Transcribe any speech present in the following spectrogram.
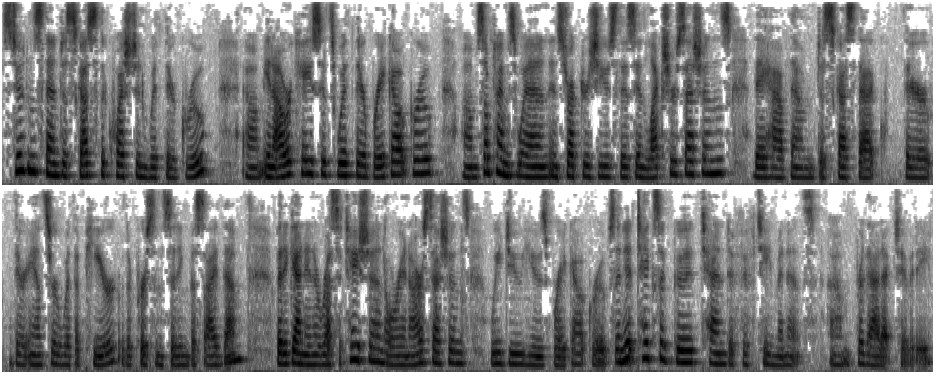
Students then discuss the question with their group. Um, in our case, it's with their breakout group. Um, sometimes when instructors use this in lecture sessions, they have them discuss that their, their answer with a peer or the person sitting beside them. But again, in a recitation or in our sessions, we do use breakout groups, and it takes a good 10 to 15 minutes um, for that activity.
